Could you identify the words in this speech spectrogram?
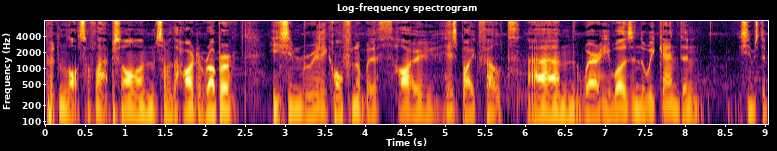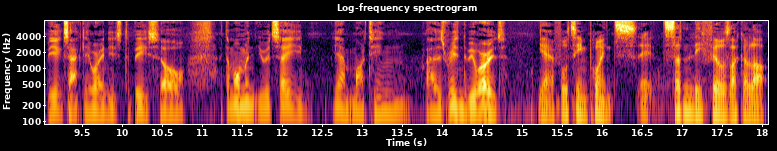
putting lots of laps on some of the harder rubber he seemed really confident with how his bike felt, um, where he was in the weekend, and he seems to be exactly where he needs to be. So at the moment, you would say, yeah, Martin has reason to be worried. Yeah, 14 points. It suddenly feels like a lot,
